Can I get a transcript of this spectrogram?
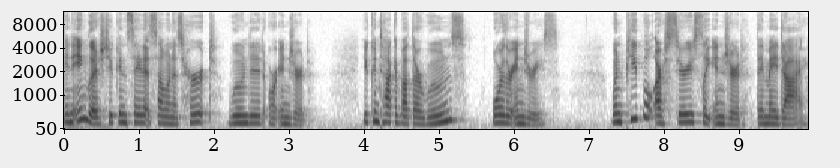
In English, you can say that someone is hurt, wounded, or injured. You can talk about their wounds or their injuries. When people are seriously injured, they may die.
